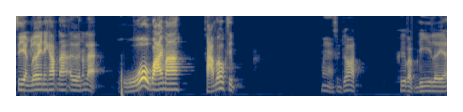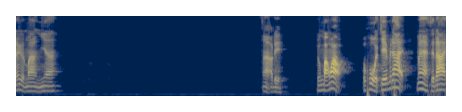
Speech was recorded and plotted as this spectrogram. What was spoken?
เสี่ยงเลยนะครับนะ เออ นั่นแหละโหวายมาสามร้อยหกสิบแม่สุดยอด คือแบบดีเลยนะถ้าเกิดมาอย่างเงี้ยอะเอาดิลุงบังว่า โอ้โห เจไม่ได้ แม่เสียดาย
